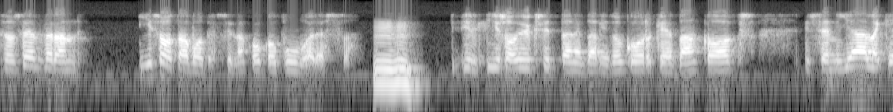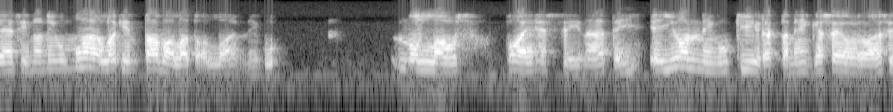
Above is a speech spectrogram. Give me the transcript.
se on sen verran iso tavoite siinä koko vuodessa. Mm-hmm. Iso yksittäinen, tai niitä on korkeintaan kaksi. Niin sen jälkeen siinä on niin kuin monellakin tavalla tuollainen niin nollaus vaihe siinä, että ei, ei ole niin kuin kiirettä mihinkä seuraavaksi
